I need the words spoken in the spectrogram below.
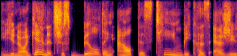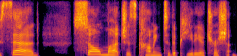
you know, again, it's just building out this team because as you said, so much is coming to the pediatrician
